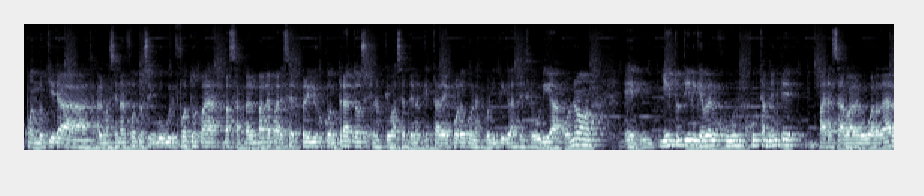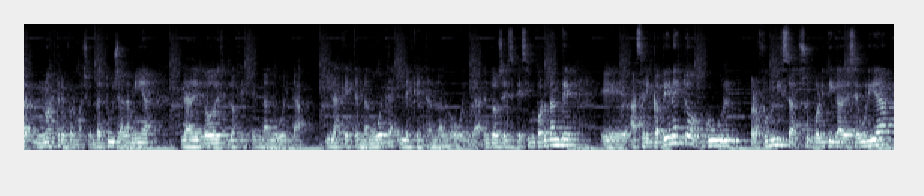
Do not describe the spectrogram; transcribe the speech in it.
Cuando quieras almacenar fotos en Google Fotos vas a, van a aparecer previos contratos en los que vas a tener que estar de acuerdo con las políticas de seguridad o no. Eh, y esto tiene que ver justamente para salvaguardar nuestra información, la tuya, la mía, la de todos los que estén dando vuelta y las que estén dando vuelta y les que estén dando vuelta. Entonces es importante eh, hacer hincapié en esto. Google profundiza su política de seguridad,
